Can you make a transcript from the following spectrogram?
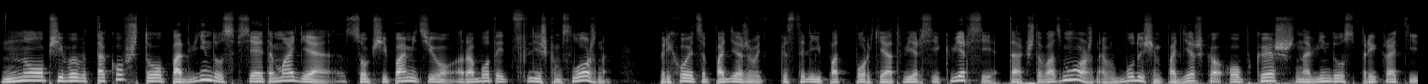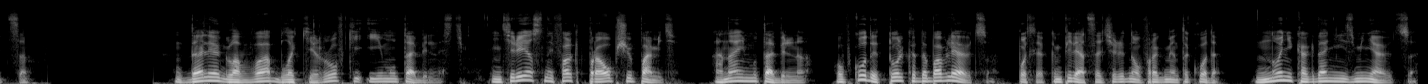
но общий вывод таков, что под Windows вся эта магия с общей памятью работает слишком сложно. Приходится поддерживать костыли и подпорки от версии к версии, так что, возможно, в будущем поддержка OpCache на Windows прекратится. Далее глава блокировки и иммутабельность. Интересный факт про общую память. Она иммутабельна. Опкоды только добавляются после компиляции очередного фрагмента кода, но никогда не изменяются.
